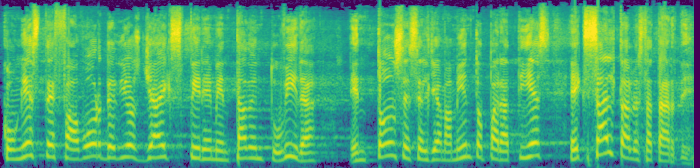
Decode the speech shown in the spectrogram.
con este favor de Dios ya experimentado en tu vida, entonces el llamamiento para ti es exáltalo esta tarde,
